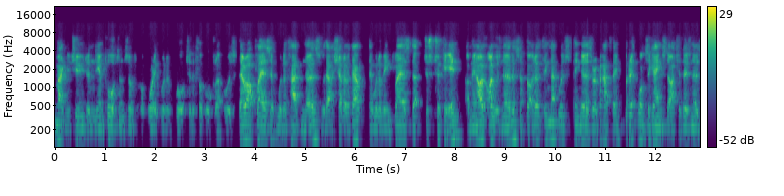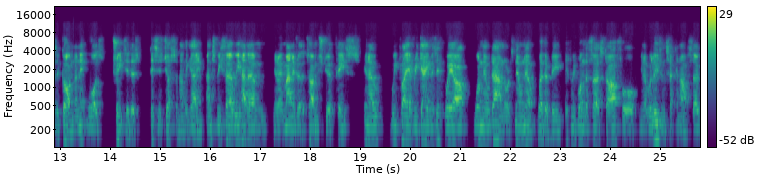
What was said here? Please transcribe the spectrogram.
magnitude and the importance of, of what it would have brought to the football club was there are players that would have had nerves without a shadow of a doubt. There would have been players that just took it in. I mean, I, I was nervous, but I don't think that was, I think nerves are a bad thing. But it, once the game started, those nerves are gone and it was treated as this is just another game. And to be fair, we had um, you know, manager at the time, Stuart Peace. you know, we play every game as if we are one 0 down or it's nil nil, whether it be if we've won the first half or you know we're losing the second half. So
